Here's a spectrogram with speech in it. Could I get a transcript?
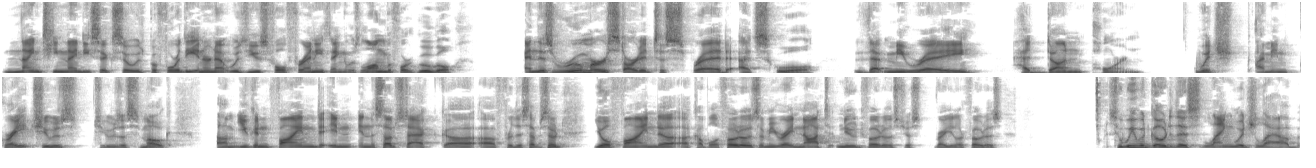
1996. So it was before the internet was useful for anything. It was long before Google. And this rumor started to spread at school that Mireille had done porn, which I mean, great. She was she was a smoke. Um, you can find in in the Substack uh, uh, for this episode, you'll find a, a couple of photos of Mireille, not nude photos, just regular photos. So we would go to this language lab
